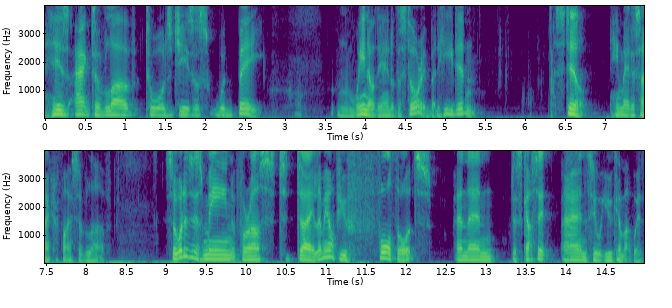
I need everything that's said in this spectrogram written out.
his act of love towards Jesus would be. We know the end of the story, but he didn't. Still, he made a sacrifice of love. So, what does this mean for us today? Let me offer you four thoughts and then discuss it and see what you come up with.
